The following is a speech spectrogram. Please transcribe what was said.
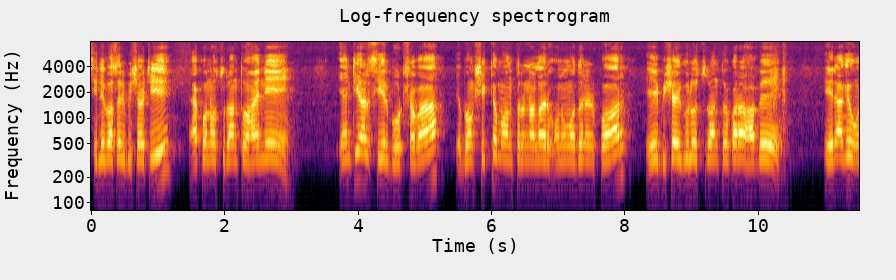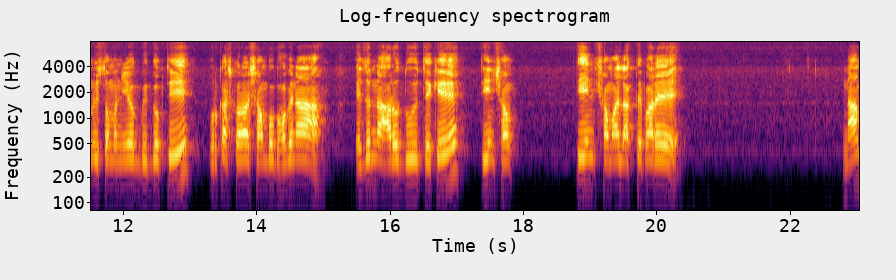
সিলেবাসের বিষয়টি এখনও চূড়ান্ত হয়নি। এনটিআরসি এর বোর্ড সভা এবং শিক্ষা মন্ত্রণালয়ের অনুমোদনের পর এই বিষয়গুলো চূড়ান্ত করা হবে। এর আগে উনিশতম নিয়োগ বিজ্ঞপ্তি প্রকাশ করা সম্ভব হবে না। এজন্য আরও দুই থেকে তিন তিন সময় লাগতে পারে। নাম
